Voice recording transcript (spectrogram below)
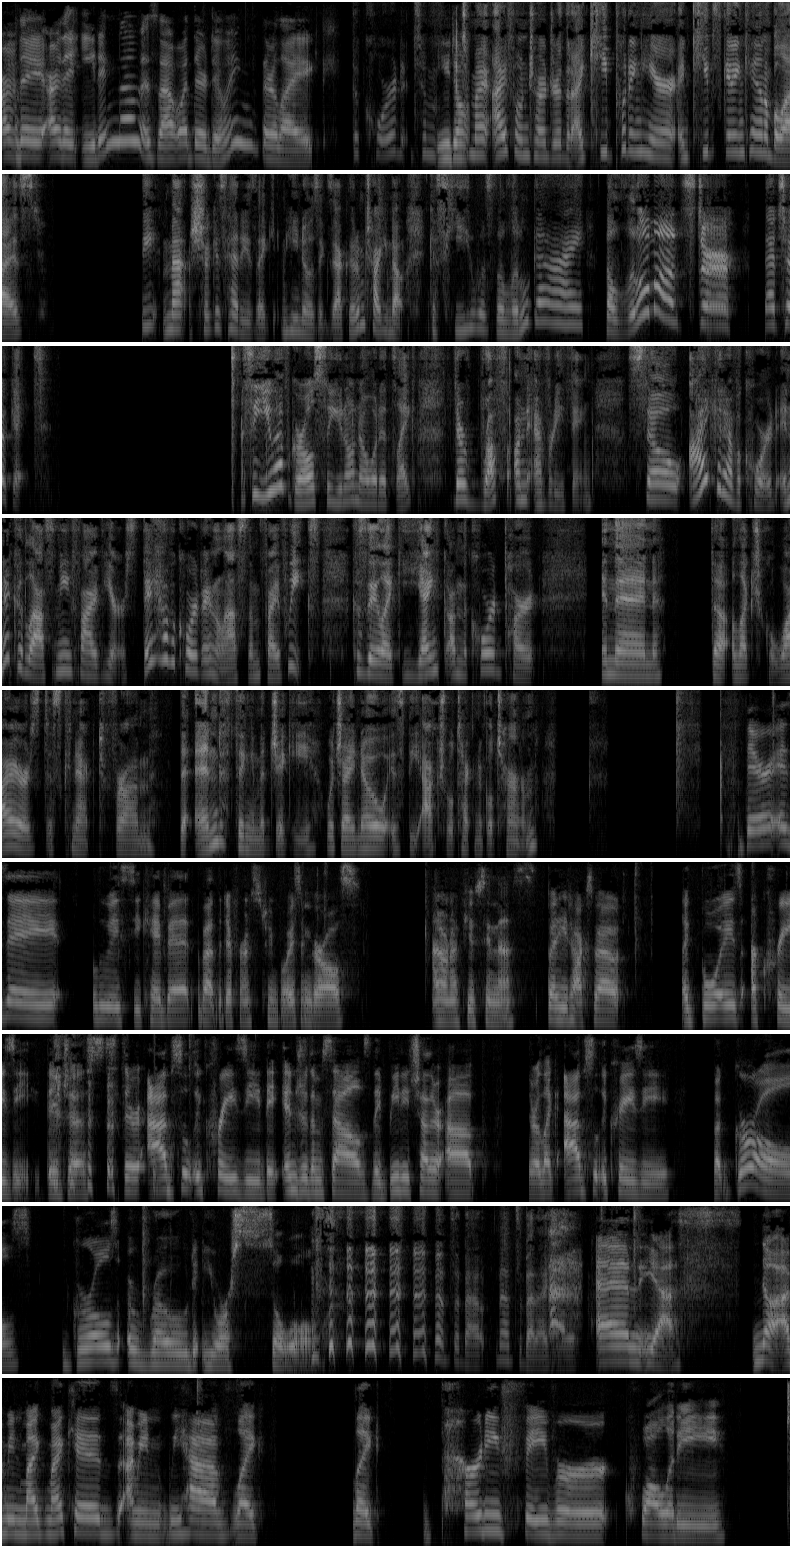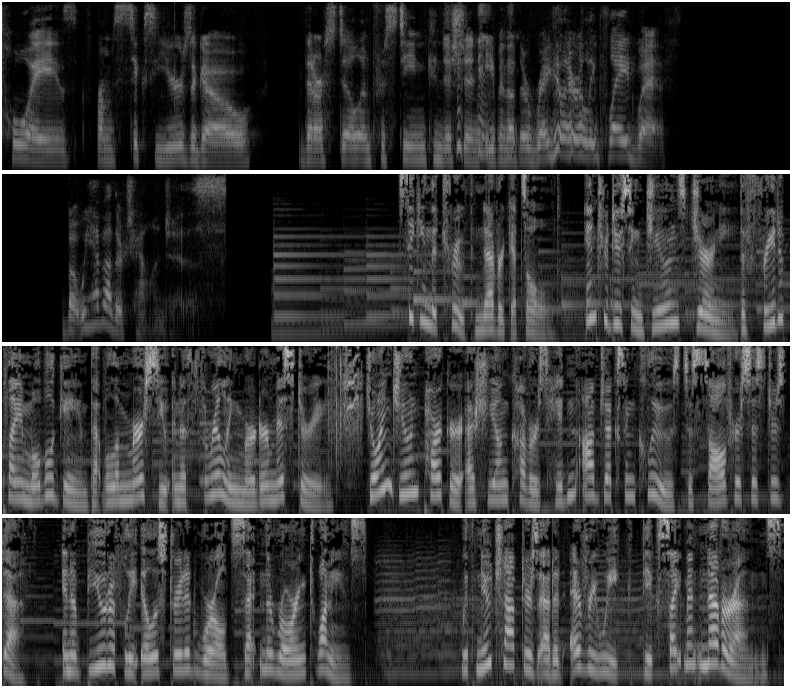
Are they are they eating them? Is that what they're doing? They're like The cord to, You don't- to my iPhone charger that I keep putting here and keeps getting cannibalized. See, Matt shook his head. He's like, he knows exactly what I'm talking about because he was the little guy, the little monster that took it. See, you have girls, so you don't know what it's like. They're rough on everything. So I could have a cord and it could last me five years. They have a cord and it lasts them five weeks because they like yank on the cord part and then the electrical wires disconnect from the end thingamajiggy, which I know is the actual technical term. there is a Louis C.K. bit about the difference between boys and girls. I don't know if you've seen this, but he talks about like boys are crazy. They just they're absolutely crazy. They injure themselves, they beat each other up. They're like absolutely crazy. But girls, girls erode your soul. that's about that's about accurate. And yes, no, I mean my my kids. I mean we have like like party favor quality toys from six years ago that are still in pristine condition, even though they're regularly played with. But we have other challenges. Seeking the truth never gets old. Introducing June's Journey, the free to play mobile game that will immerse you in a thrilling murder mystery. Join June Parker as she uncovers hidden objects and clues to solve her sister's death in a beautifully illustrated world set in the roaring 20s. With new chapters added every week, the excitement never ends.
